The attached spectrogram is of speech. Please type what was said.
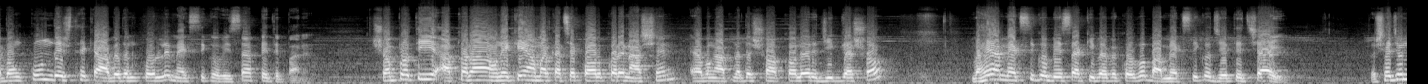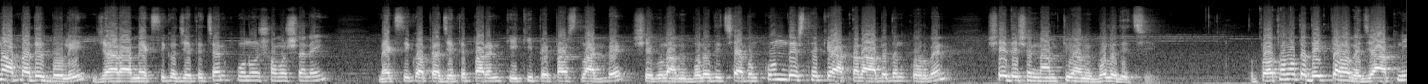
এবং কোন দেশ থেকে আবেদন করলে মেক্সিকো ভিসা পেতে পারেন। সম্প্রতি আপনারা অনেকে আমার কাছে কল করেন, আসেন এবং আপনাদের সকলের জিজ্ঞাসা ভাইয়া, মেক্সিকো ভিসা কীভাবে করব বা মেক্সিকো যেতে চাই? তো সেজন্য আপনাদের বলি, যারা মেক্সিকো যেতে চান, কোনো সমস্যা নেই। মেক্সিকো আপনারা যেতে পারেন, কি কি পেপারস লাগবে সেগুলো আমি বলে দিচ্ছি এবং কোন দেশ থেকে আপনারা আবেদন করবেন সেই দেশের নামটিও আমি বলে দিচ্ছি। তো প্রথমত দেখতে হবে যে আপনি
